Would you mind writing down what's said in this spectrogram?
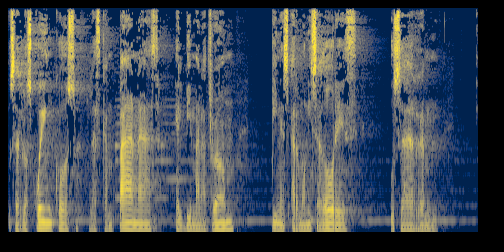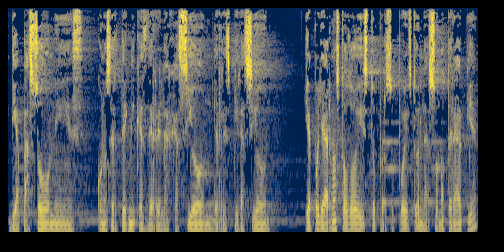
usar los cuencos, las campanas, el bimana drum, pines armonizadores, usar em, diapasones, conocer técnicas de relajación, de respiración y apoyarnos todo esto, por supuesto, en la sonoterapia,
